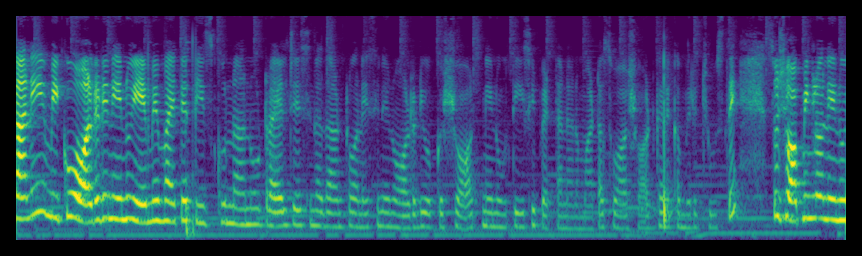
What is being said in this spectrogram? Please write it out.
కానీ మీకు ఆల్రెడీ నేను ఏమేమైతే తీసుకున్నాను ట్రయల్ చేసిన దాంట్లో అనేసి నేను ఆల్రెడీ ఒక షార్ట్ నేను తీసి పెట్టాను అనమాట సో ఆ షార్ట్ కనుక మీరు చూస్తే సో షాపింగ్లో నేను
